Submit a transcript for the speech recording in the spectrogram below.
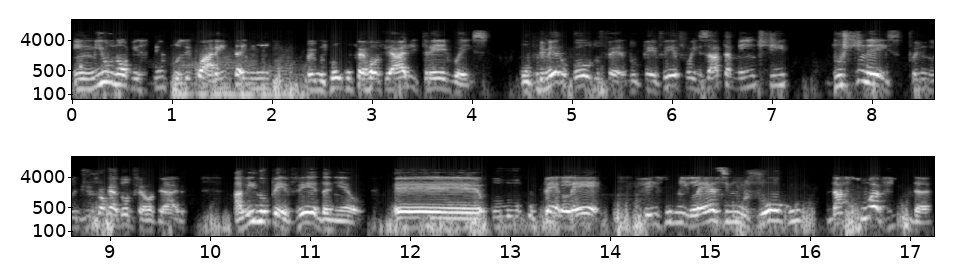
em 1941. Foi um jogo ferroviário e Trailways. O primeiro gol do, do PV foi exatamente do chinês, foi de um jogador do ferroviário. Ali no PV, Daniel, é, o, o, Pelé fez o milésimo jogo da sua vida.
